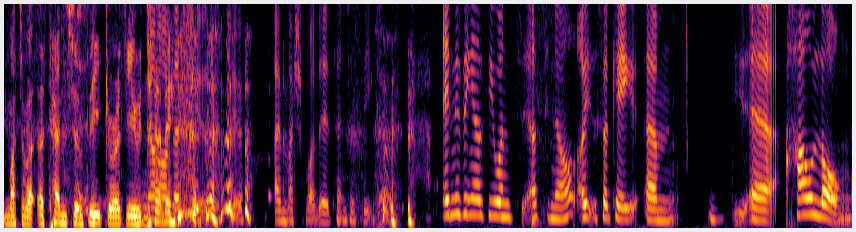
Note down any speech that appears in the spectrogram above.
much of an attention seeker as you, No, Jenny. that's true. That's true. I'm much more the attention seeker. Anything else you want us to know? Oh, It's okay. Um, uh, how long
